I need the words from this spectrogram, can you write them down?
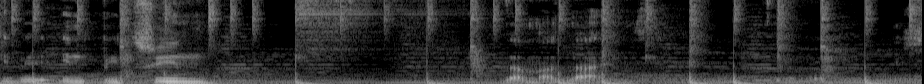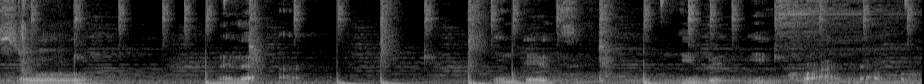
ibe in between lama lines. So kumele ibe equal lapho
